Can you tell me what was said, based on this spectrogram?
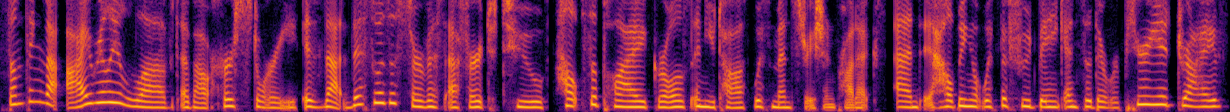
something that I really loved about her story is that this was a service effort to help supply girls in Utah with menstruation products and helping it with the food bank. And so there were period drives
